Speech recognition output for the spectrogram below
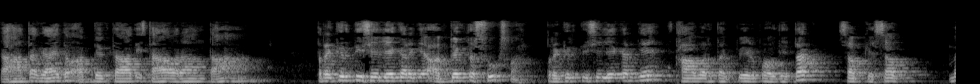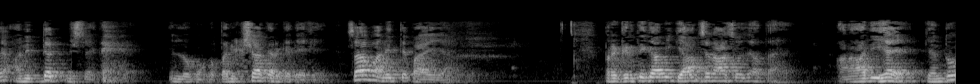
कहाँ तक है? तो अव्यक्तादि स्थावरांता प्रकृति से लेकर के अव्यक्त सूक्ष्म, प्रकृति से लेकर के स्थावर तक, पेड़ पौधे तक, सबके सब में अनित्य निश्चय करेंगे इन लोगों को परीक्षा करके देखे। सब अनित्य पाए जाएँगे प्रकृति का भी ज्ञान से नाश हो जाता है। अनादि है, किंतु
